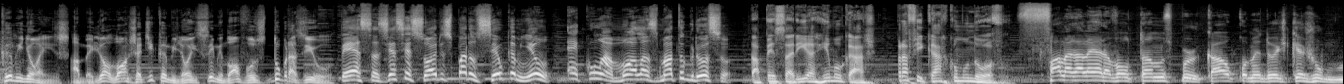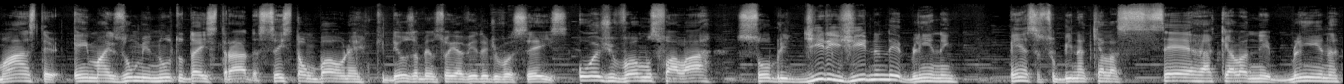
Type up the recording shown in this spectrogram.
Caminhões, a melhor loja de caminhões seminovos do Brasil. Peças e acessórios para o seu caminhão é com a Molas Mato Grosso. Tapeçaria Remocar, para ficar como novo. Fala galera, voltamos por cá, o comedor de queijo Master, em mais um minuto da estrada. Vocês estão bom, né? Que Deus abençoe a vida de vocês. Hoje vamos falar sobre dirigir na neblina, hein? Pensa, subir naquela serra, aquela neblina,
